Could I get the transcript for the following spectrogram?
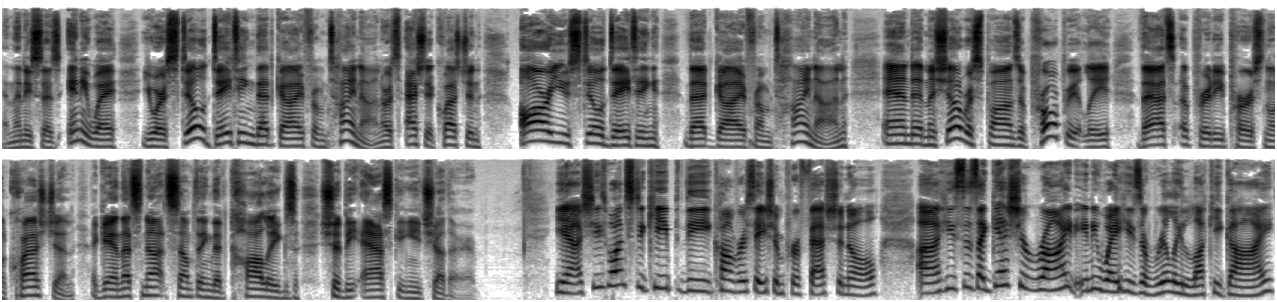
And then he says, Anyway, you are still dating that guy from Tainan. Or it's actually a question Are you still dating that guy from Tainan? And uh, Michelle responds appropriately, That's a pretty personal question. Again, that's not something that colleagues should be asking each other. Yeah, she wants to keep the conversation professional. Uh, he says, I guess you're right. Anyway, he's a really lucky guy.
